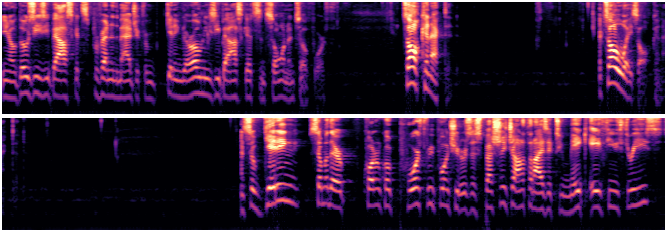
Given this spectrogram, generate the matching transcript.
you know those easy baskets prevented the Magic from getting their own easy baskets, and so on and so forth. It's all connected. It's always all connected. And so, getting some of their quote unquote poor three point shooters, especially Jonathan Isaac, to make a few threes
